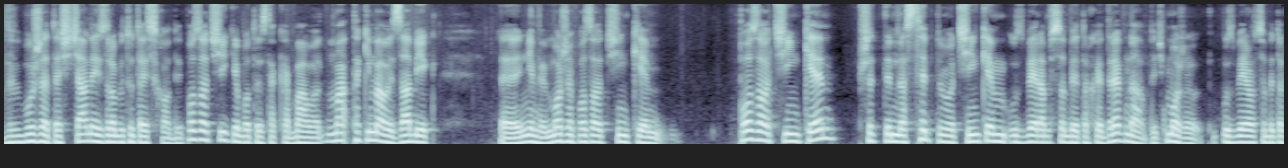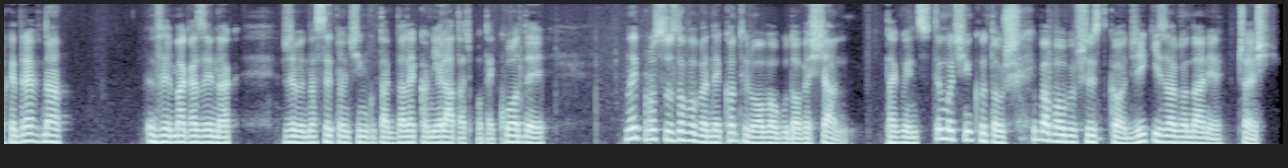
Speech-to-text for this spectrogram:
wyburzę te ściany i zrobię tutaj schody. Poza odcinkiem, bo to jest taka mała, ma, taki mały zabieg. E, nie wiem, może poza odcinkiem... Poza odcinkiem, przed tym następnym odcinkiem uzbieram sobie trochę drewna. Być może uzbieram sobie trochę drewna w magazynach, żeby w następnym odcinku tak daleko nie latać po te kłody. No i po prostu znowu będę kontynuował budowę ścian. Tak więc w tym odcinku to już chyba byłoby wszystko. Dzięki za oglądanie. Cześć.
